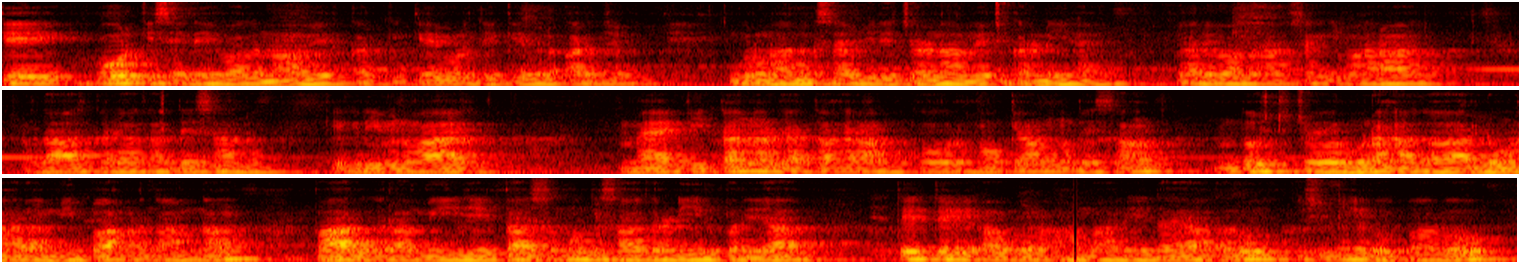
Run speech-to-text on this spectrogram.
ਕਿ ਹੋਰ ਕਿਸੇ ਦੇ ਵੱਲ ਨਾ ਵੇਖ ਕਰਕੇ ਕੇਵਲ ਤੇ ਕੇਵਲ ਅਰਜ ਗੁਰੂ ਨਾਨਕ ਸਾਹਿਬ ਜੀ ਦੇ ਚਰਨਾਂ ਵਿੱਚ ਕਰਨੀ ਹੈ। ਪਿਆਰੇ ਬਾਬਾ ਨਾਨਕ ਸਿੰਘ ਜੀ ਮਹਾਰਾਜ, ਅਰਦਾਸ ਕਰਿਆ ਕਰਦੇ ਸਨ ਕਿ ਗਰੀਬ ਨਵਾਜ਼, ਮੈਂ ਕੀਤਾ ਨਾ ਜਾਤਾ ਹਰਾਮ ਕੋਰ ਹੋ ਕਿਆ ਨੂੰ ਦੇਸਾਂ ਦੁਸ਼ਟ ਚੋਰ, ਗੁਨਾਹਗਾਰ, ਲੂਣ ਹਰਾਮੀ ਪਾਹਣ ਨਾਮ ਨਾ ਪਾਰ ਗਰਾਮੀ ਜੇਤਾ ਸਮੁੰਦ ਸਾਗਰ ਨੀਰ ਭਰਿਆ ਤੇ ਤੇ ਅਵਗੁਣ ਹਮਾਰੇ ਦਇਆ ਕਰੋ, ਕਿਛ ਮੇਰੋ ਪਾਵੋ।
